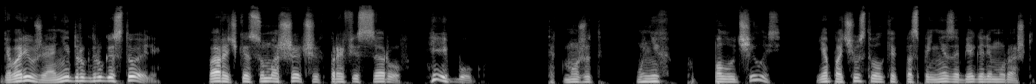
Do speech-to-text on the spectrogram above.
Говорю же, они друг друга стоили. Парочка сумасшедших профессоров. Ей-богу. Так может, у них получилось? Я почувствовал, как по спине забегали мурашки.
